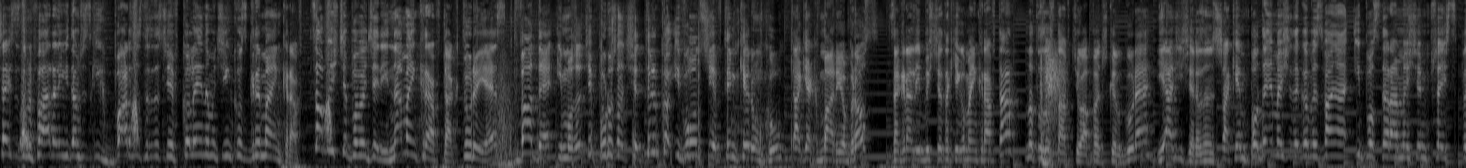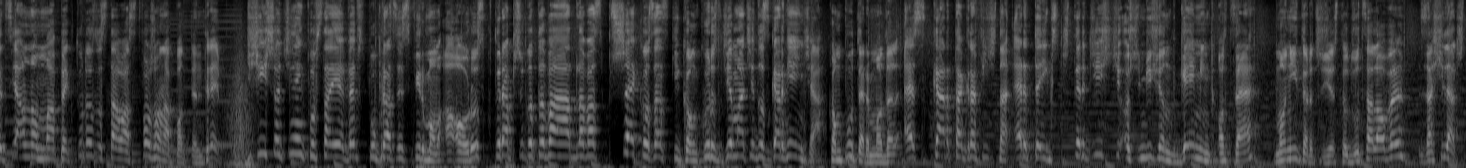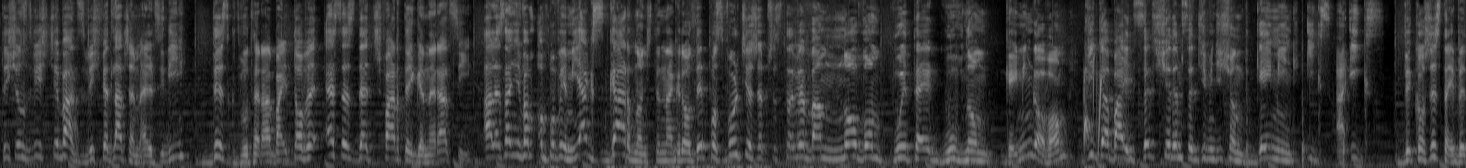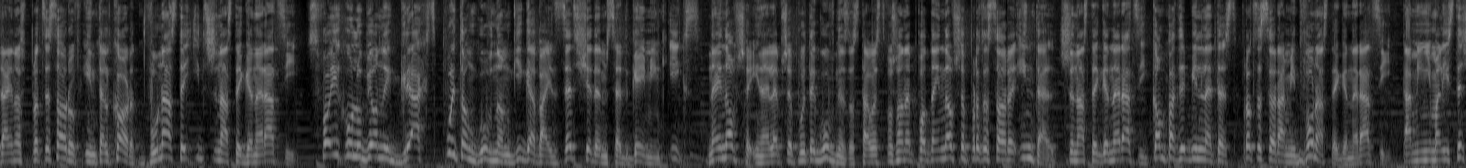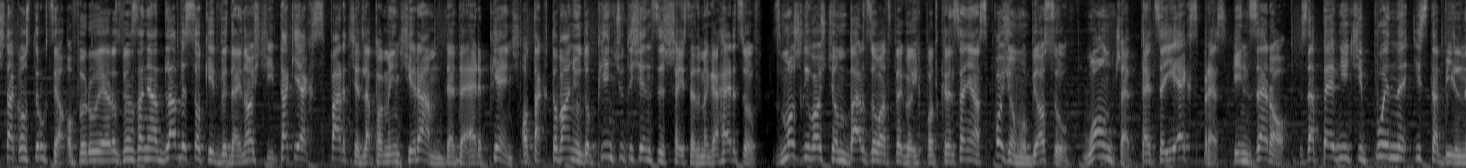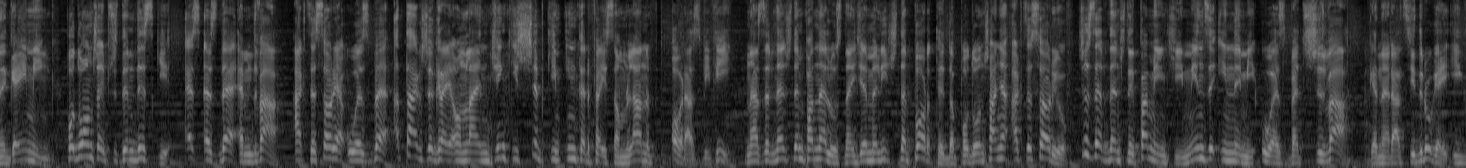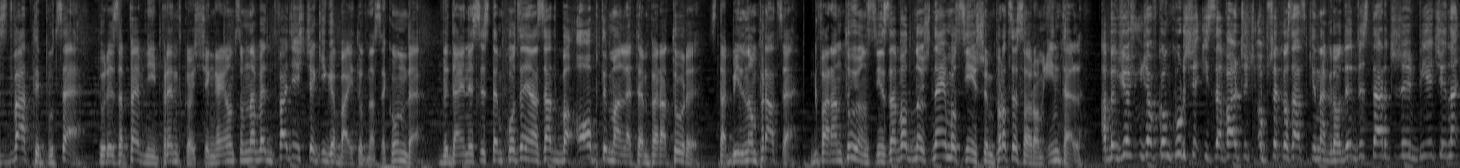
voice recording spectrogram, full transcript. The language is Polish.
Cześć, jestem Farel i witam wszystkich bardzo serdecznie w kolejnym odcinku z gry Minecraft. Co byście powiedzieli na Minecrafta, który jest 2D i możecie poruszać się tylko i wyłącznie w tym kierunku, tak jak Mario Bros? Zagralibyście takiego Minecrafta? No to zostawcie łapeczkę w górę. Ja dzisiaj razem z Szakiem podejmę się tego wyzwania i postaramy się przejść specjalną mapę, która została stworzona pod ten tryb. Dzisiejszy odcinek powstaje we współpracy z firmą Aorus, która przygotowała dla was przekozacki konkurs, gdzie macie do zgarnięcia komputer Model S, karta graficzna RTX 4080 Gaming OC, monitor 32-calowy, zasilacz 1200 W z wyświetlaczem LCD, dysk 2TB, SSD czwartej generacji. Ale zanim wam opowiem jak zgarnąć te nagrody, pozwólcie, że przedstawię wam nową płytę główną gamingową Gigabyte Z790 Gaming XAX. Wykorzystaj wydajność procesorów Intel Core 12 i 13 generacji. W swoich ulubionych grach z płytą główną Gigabyte Z700 Gaming X. Najnowsze i najlepsze płyty główne zostały stworzone pod najnowsze procesory Intel 13 generacji, kompatybilne też z procesorami 12 generacji. Ta minimalistyczna konstrukcja oferuje rozwiązania dla wysokiej wydajności, takie jak wsparcie dla pamięci RAM DDR5 o taktowaniu do 5600 MHz, z możliwością bardzo łatwego ich podkręcania z poziomu BIOSu. Łącze PCI Express 5.0 zapewni Ci płynny i stabilny gaming. Podłączaj przy tym dyski SSD M2, akcesoria USB, a także graj online dzięki szybkim interfejsom LAN oraz Wi-Fi. Na zewnętrznym panelu znajdziemy liczne porty do podłączania akcesoriów czy zewnętrznych pamięci, m.in. USB 3.2 generacji drugiej X2 typu C, który zapewni prędkość sięgającą nawet 20 GB na sekundę. Wydajny system chłodzenia zadba o optymalne temperatury, stabilną pracę, gwarantując niezawodność najmocniejszym procesorom Intel. Aby wziąć udział w konkursie i zawalczyć o przekozackie nagrody, wystarczy, że wbijecie na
